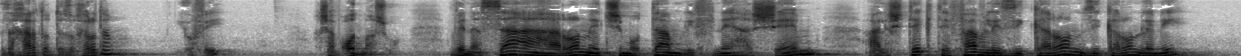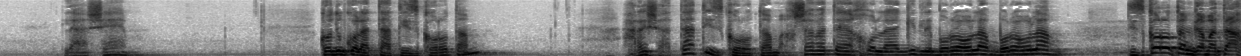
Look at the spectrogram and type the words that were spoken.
זכרת, אתה זוכר אותם? יופי. עכשיו עוד משהו. ונשא אהרון את שמותם לפני השם על שתי כתפיו לזיכרון, זיכרון למי? להשם. קודם כל אתה תזכור אותם, אחרי שאתה תזכור אותם, עכשיו אתה יכול להגיד לבורא עולם, בורא עולם, תזכור אותם גם אתה.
